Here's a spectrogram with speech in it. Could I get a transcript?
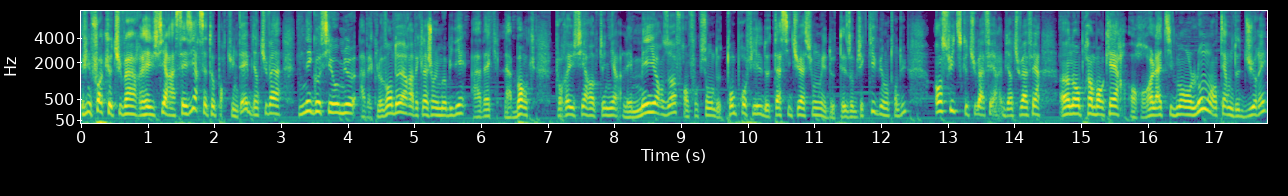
une fois que tu vas réussir à saisir cette opportunité, eh bien tu vas négocier au mieux avec le vendeur, avec l'agent immobilier, avec la banque pour réussir à obtenir les meilleures offres en fonction de ton profil, de ta situation et de tes objectifs bien entendu. Ensuite, ce que tu vas faire, eh bien tu vas faire un emprunt bancaire relativement long en termes de durée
